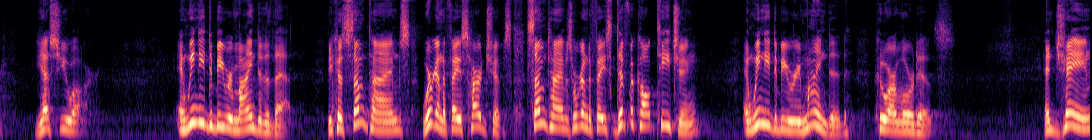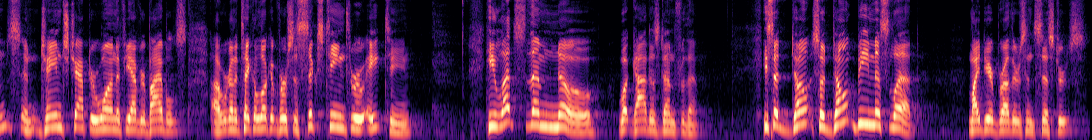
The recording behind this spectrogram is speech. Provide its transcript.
Yes, you are. And we need to be reminded of that because sometimes we're going to face hardships. Sometimes we're going to face difficult teaching, and we need to be reminded who our Lord is. And James, in James chapter 1, if you have your Bibles, uh, we're going to take a look at verses 16 through 18. He lets them know what God has done for them. He said, don't, So don't be misled, my dear brothers and sisters.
